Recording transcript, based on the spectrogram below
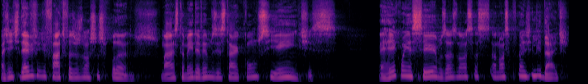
A gente deve, de fato, fazer os nossos planos, mas também devemos estar conscientes, é reconhecermos as nossas, a nossa fragilidade.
